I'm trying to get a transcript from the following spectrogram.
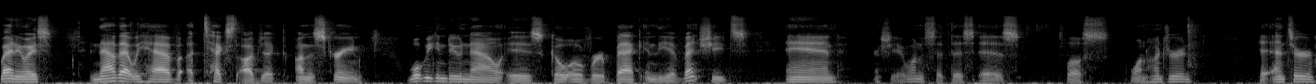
But anyways, now that we have a text object on the screen, what we can do now is go over back in the event sheets and actually I want to set this as plus 100 hit enter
